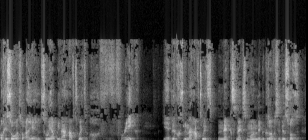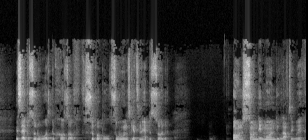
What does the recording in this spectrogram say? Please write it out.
Okay, so so uh, yeah, so we have, we now have to wait. Oh freak! Yeah, because we now have to wait next next Monday because obviously this was this episode was because of Super Bowl, so we won't get an episode on Sunday, Monday. We'll have to wait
